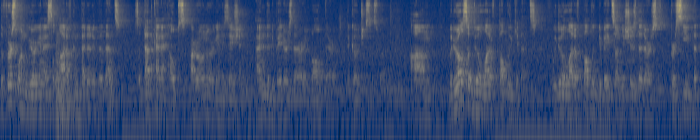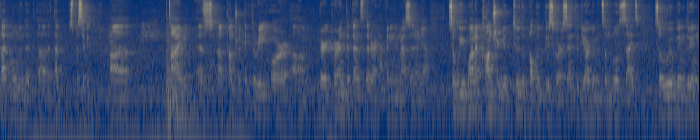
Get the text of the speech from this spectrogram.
The first one, we organize a lot of competitive events, so that kind of helps our own organization and the debaters that are involved there, the coaches as well. Um, but we also do a lot of public events. We do a lot of public debates on issues that are perceived at that moment, at uh, that specific uh, time as uh, contradictory or um, very current events that are happening in Macedonia. So we want to contribute to the public discourse and to the arguments on both sides. So we've been doing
